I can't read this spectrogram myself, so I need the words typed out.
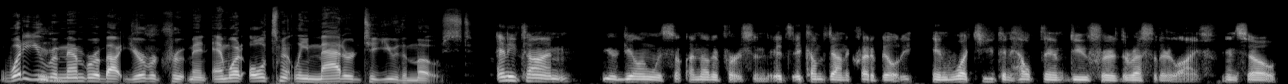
What do you mm-hmm. remember about your recruitment and what ultimately mattered to you the most? Anytime you're dealing with another person, it's, it comes down to credibility and what you can help them do for the rest of their life. And so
